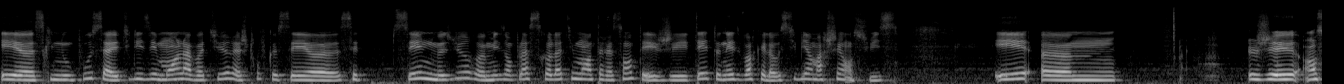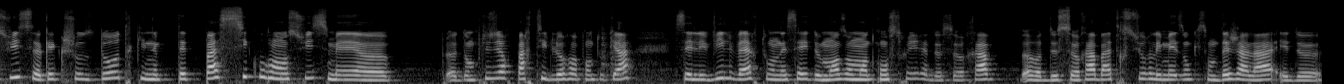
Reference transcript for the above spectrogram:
Et euh, ce qui nous pousse à utiliser moins la voiture. Et je trouve que c'est une mesure mise en place relativement intéressante. Et j'ai été étonnée de voir qu'elle a aussi bien marché en Suisse. Et j'ai en Suisse quelque chose d'autre qui n'est peut-être pas si courant en Suisse, mais dans plusieurs parties de l'Europe en tout cas, c'est les villes vertes où on essaye de moins en moins de construire et de se, euh, de se rabattre sur les maisons qui sont déjà là et de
